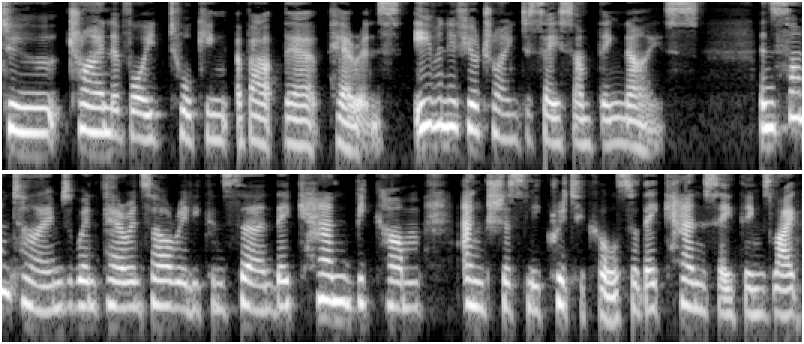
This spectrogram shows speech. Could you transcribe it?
to try and avoid talking about their parents, even if you're trying to say something nice. And sometimes, when parents are really concerned, they can become anxiously critical. So they can say things like,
